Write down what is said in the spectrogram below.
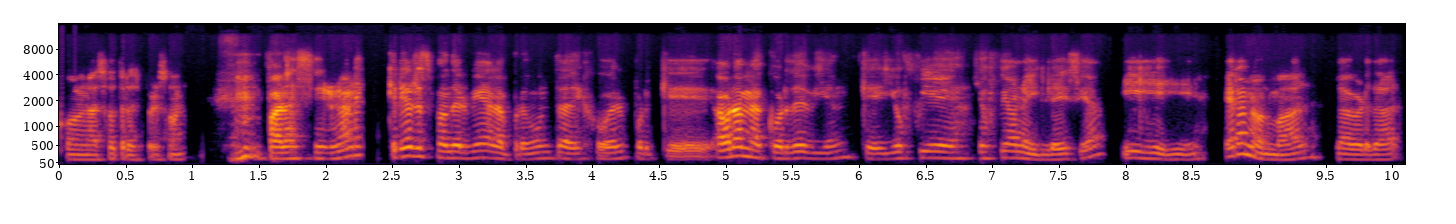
con las otras personas. Para cerrar, quería responder bien a la pregunta de Joel porque ahora me acordé bien que yo fui, yo fui a una iglesia y era normal, la verdad.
